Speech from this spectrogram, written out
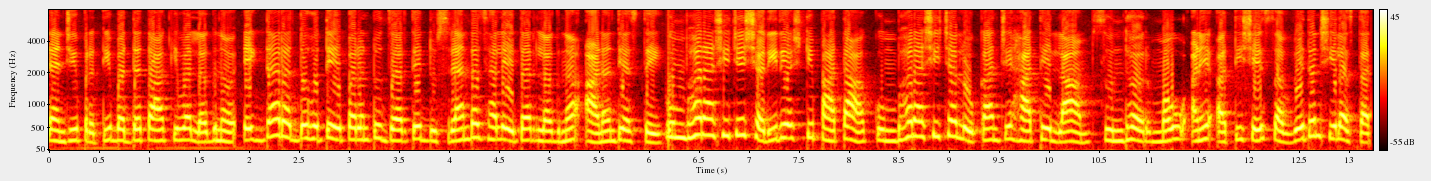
त्यांची प्रतिबद्धता किंवा लग्न एकदा रद्द होते परंतु जर ते दुसऱ्यांदा झाले तर लग्न आनंदी असते. कुंभ राशीचे शरीरयष्टी पाहता कुंभ राशीच्या लोकांचे हात हे लांब सुंदर मऊ आणि अतिशय संवेदनशील असतात.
